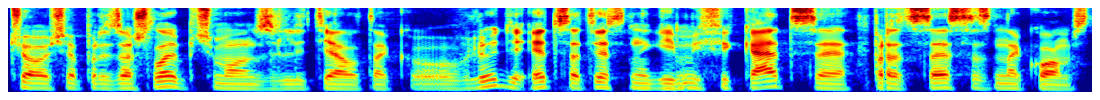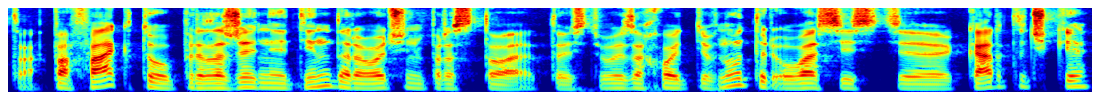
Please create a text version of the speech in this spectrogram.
что вообще произошло и почему он залетел так в люди, это, соответственно, геймификация процесса знакомства. По факту приложение Тиндера очень простое. То есть вы заходите внутрь, у вас есть э, карточки,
